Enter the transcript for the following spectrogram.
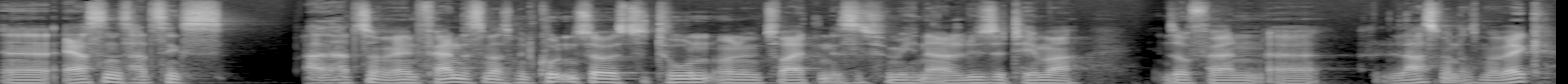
Äh, erstens hat es nichts, also hat es nur im Entferntesten was mit Kundenservice zu tun und im zweiten ist es für mich ein Analysethema. Insofern äh, lassen wir das mal weg.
